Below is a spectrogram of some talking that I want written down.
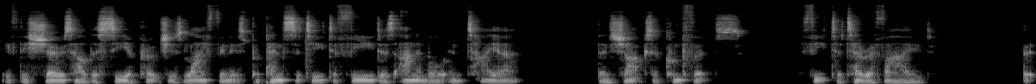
If this shows how the sea approaches life in its propensity to feed as animal entire, then sharks are comforts, feet are terrified, but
